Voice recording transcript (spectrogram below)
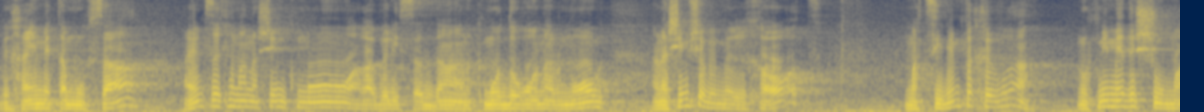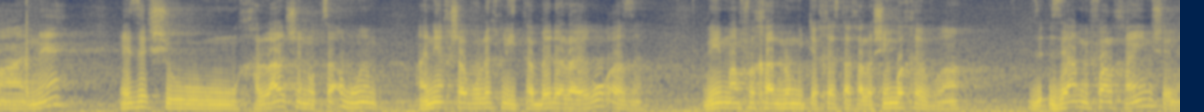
וחיים את המוסר, האם צריכים אנשים כמו הרב אליסדן, כמו דורון אלמוג, אנשים שבמרכאות מציבים את החברה, נותנים איזשהו מענה, איזשהו חלל שנוצר, ואומרים, אני עכשיו הולך להתאבד על האירוע הזה, ואם אף אחד לא מתייחס לחלשים בחברה, זה, זה המפעל חיים שלי.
